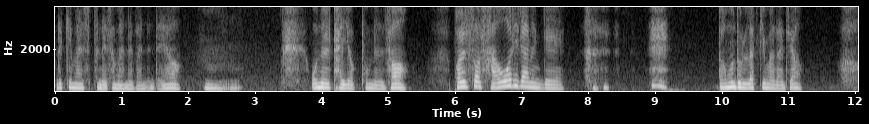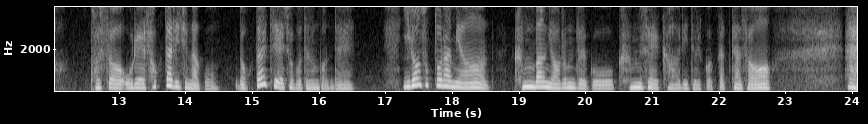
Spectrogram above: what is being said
느낌 한 스푼에서 만나봤는데요. 음, 오늘 달력 보면서 벌써 4월이라는 게 너무 놀랍기만 하죠. 벌써 올해 석 달이 지나고 넉 달째에 접어드는 건데 이런 속도라면 금방 여름 되고 금세 가을이 될 것 같아서 아,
